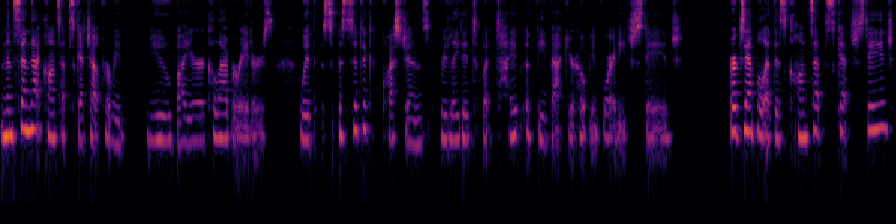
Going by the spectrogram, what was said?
And then send that concept sketch out for review by your collaborators with specific questions related to what type of feedback you're hoping for at each stage. For example, at this concept sketch stage,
